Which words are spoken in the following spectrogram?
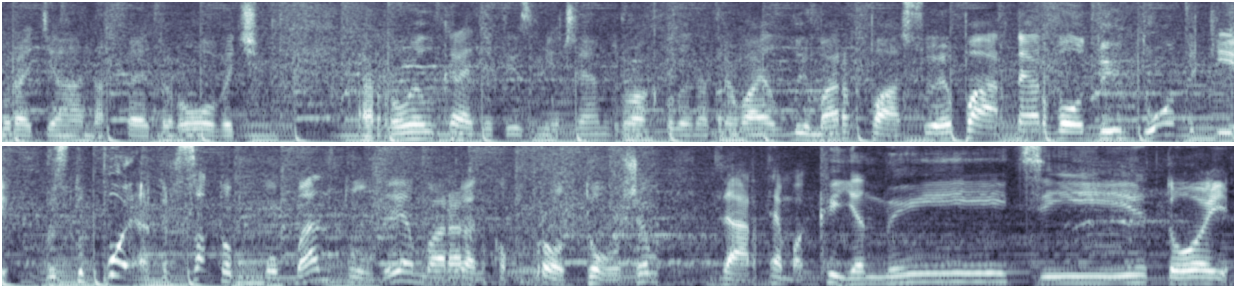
Юра Діана Федорович. Роyal Кредит із м'ячем. Друга хвилина триває. Лимар пасує партнер в один дотики. Виступає адресатом моменту. Лимаренко продовжив для Артема Кияниці. Той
